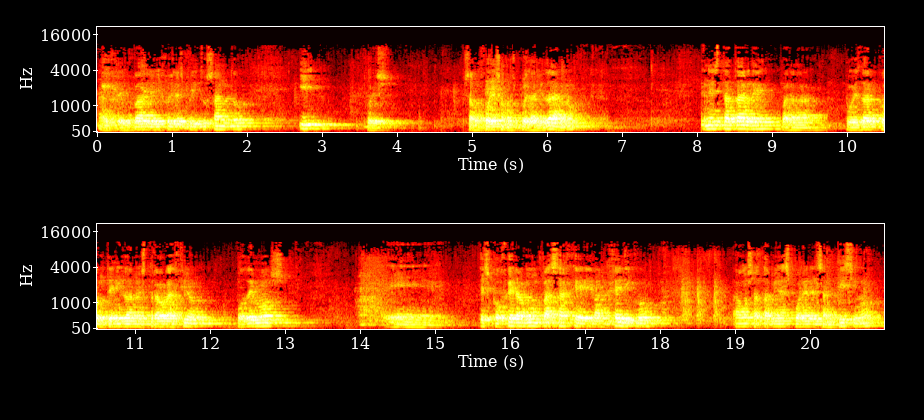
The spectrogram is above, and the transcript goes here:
ante el Padre, el Hijo y el Espíritu Santo, y pues, pues a lo mejor eso nos puede ayudar, ¿no? En esta tarde, para pues dar contenido a nuestra oración, podemos eh, escoger algún pasaje evangélico. Vamos a también exponer el Santísimo.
